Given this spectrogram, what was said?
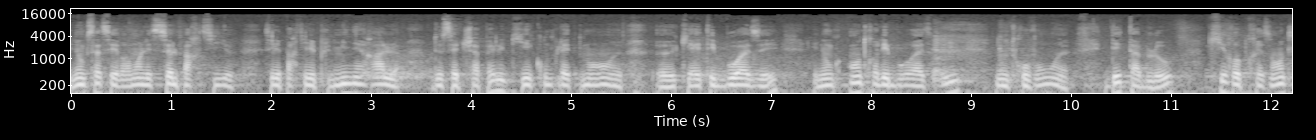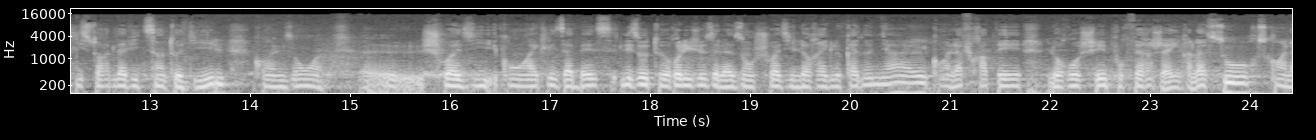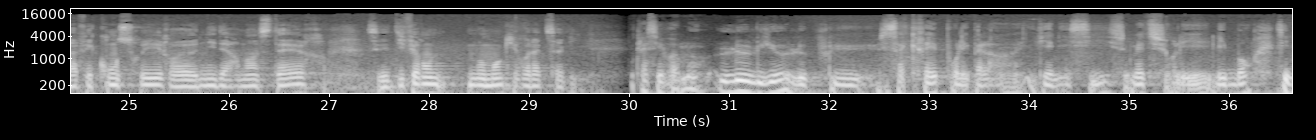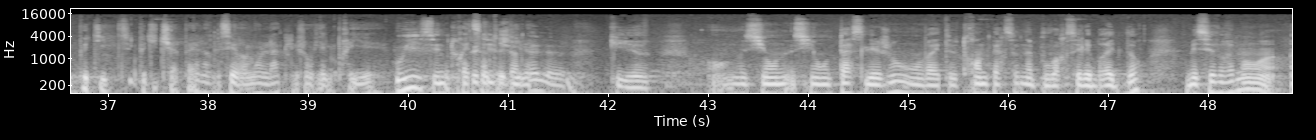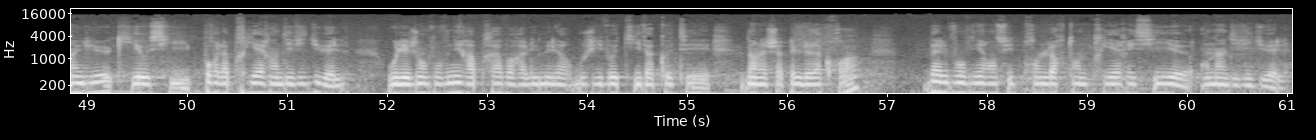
Et donc ça, c'est vraiment les seules parties, c'est les parties les plus minérales de cette chapelle qui est complètement, euh, qui a été boisée. Et donc entre les boiseries, nous trouvons euh, des tableaux qui représentent l'histoire de la vie de Sainte Odile, quand elles ont euh, choisi, quand avec les abbesses, les autres religieuses, elles ont choisi leurs règles canoniales, quand elle a frappé le rocher pour faire jaillir la source, quand elle a fait construire euh, Niedermünster. C'est différents moments qui relatent sa vie. Donc là, c'est vraiment le lieu le plus sacré pour les pèlerins. Ils viennent ici, se mettent sur les, les bancs. C'est une petite, petite chapelle, hein, mais c'est vraiment là que les gens viennent prier. Oui, c'est une toute petite chapelle euh, qui, euh, si, on, si on tasse les gens, on va être 30 personnes à pouvoir célébrer dedans. Mais c'est vraiment un lieu qui est aussi pour la prière individuelle où les gens vont venir après avoir allumé leur bougie votive à côté dans la chapelle de la Croix ben, elles vont venir ensuite prendre leur temps de prière ici euh, en individuel.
